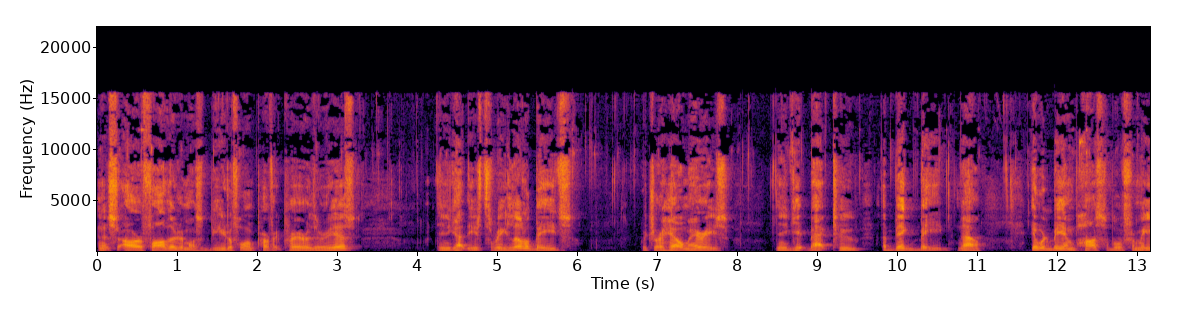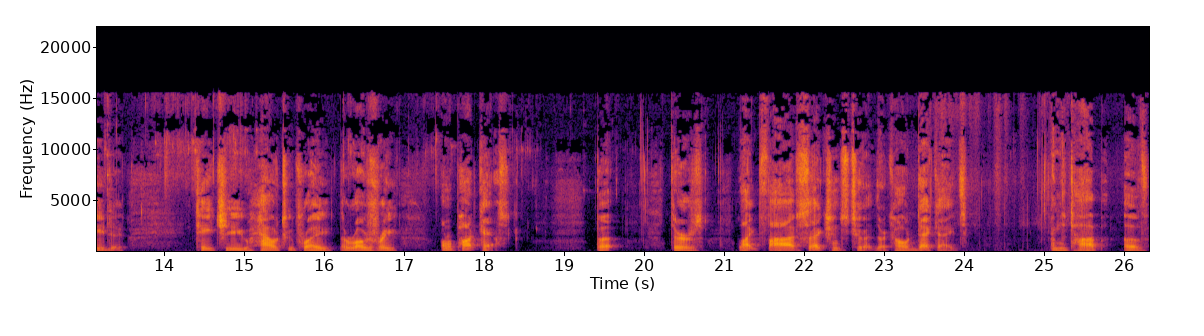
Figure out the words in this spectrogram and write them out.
and it's Our Father, the most beautiful and perfect prayer there is. Then you got these three little beads, which are Hail Marys. Then you get back to a big bead. Now, it would be impossible for me to teach you how to pray the rosary on a podcast. But there's like five sections to it. They're called decades. And the top of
